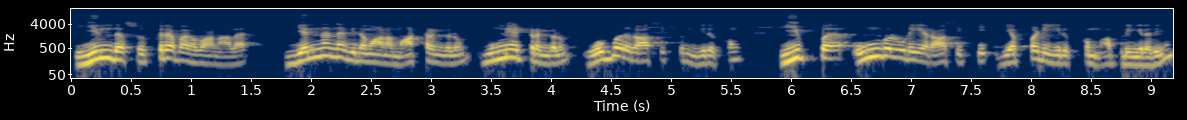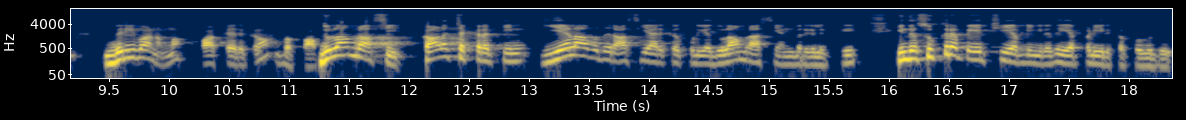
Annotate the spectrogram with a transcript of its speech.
இந்த சுக்கிர பகவானால என்னென்ன விதமான மாற்றங்களும் முன்னேற்றங்களும் ஒவ்வொரு ராசிக்கும் இருக்கும். இப்ப உங்களுடைய ராசிக்கு எப்படி இருக்கும் அப்படிங்கிறதையும் விரிவா நம்ம பார்க்க இருக்கிறோம். இப்ப துலாம் ராசி காலச்சக்கரத்தின் ஏழாவது ராசியா இருக்கக்கூடிய துலாம் ராசி அன்பர்களுக்கு இந்த சுக்கிர பயிற்சி அப்படிங்கிறது எப்படி இருக்க போகுது?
